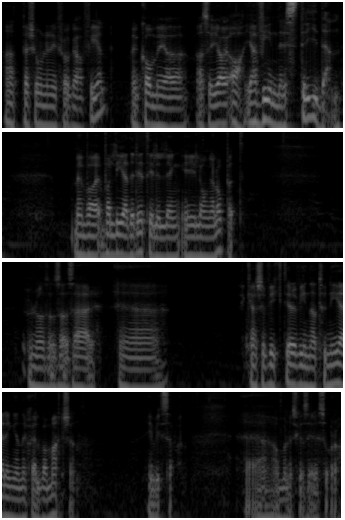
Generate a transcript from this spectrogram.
att personen i fråga har fel. Men kommer jag, alltså jag, ja, jag vinner striden. Men vad, vad leder det till i, i långa loppet? Någon som sa så här. Eh, kanske viktigare att vinna turneringen än själva matchen. I vissa fall. Eh, om man nu ska säga det så då.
